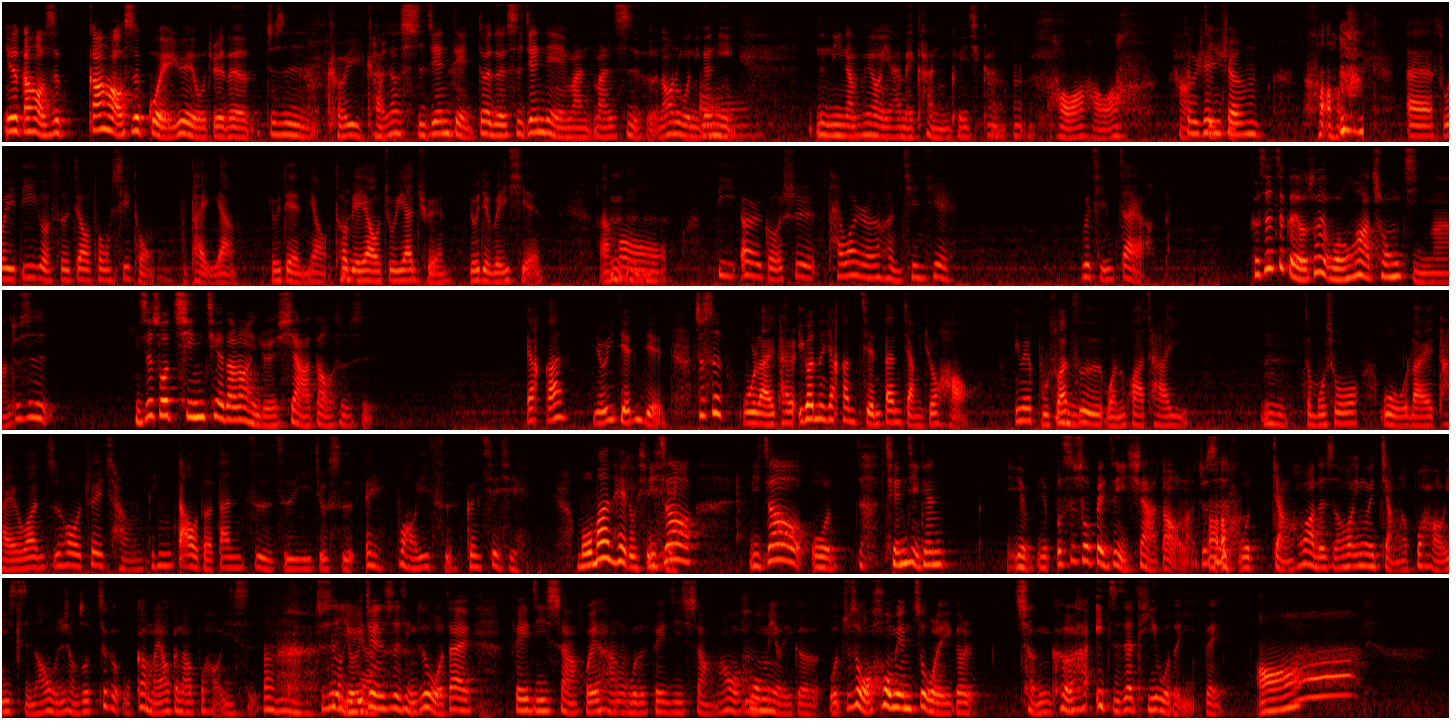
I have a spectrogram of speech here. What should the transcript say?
因为刚好是刚好是鬼月，我觉得就是 可以看，好像时间点，对对，时间点也蛮蛮适合。然后如果你跟你你男朋友也还没看，你们可以一起看。嗯，好啊，好啊，好，就人生。好，呃，所以第一个是交通系统不太一样，有点要特别要注意安全，有点危险。然后第二个是台湾人很亲切，热情在啊。可是这个有算文化冲击吗？就是你是说亲切到让你觉得吓到，是不是？약간有一点点，就是我来台一个呢，약간简单讲就好，因为不算是文化差异。嗯， 怎么说？我来台湾之后最常听到的单字之一就是“哎，不好意思”跟“谢谢”。摩曼黑都谢谢。你知道？你知道我前几天也也不是说被自己吓到了，就是我讲话的时候，因为讲了不好意思，然后我就想说，这个我干嘛要跟他不好意思？嗯就是有一件事情，就是我在飞机上回韩国的飞机上，然后我后面有一个，我就是我后面坐了一个乘客，他一直在踢我的椅背。哦。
